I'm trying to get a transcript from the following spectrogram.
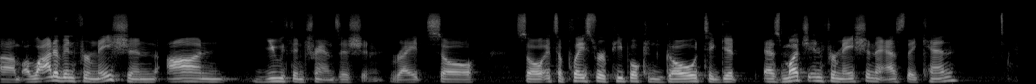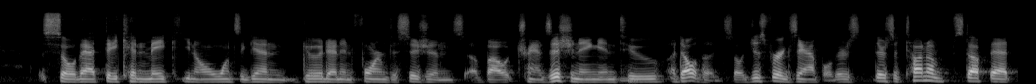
um, a lot of information on youth and transition, right? So, so it's a place where people can go to get as much information as they can, so that they can make, you know, once again, good and informed decisions about transitioning into adulthood. So, just for example, there's there's a ton of stuff that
